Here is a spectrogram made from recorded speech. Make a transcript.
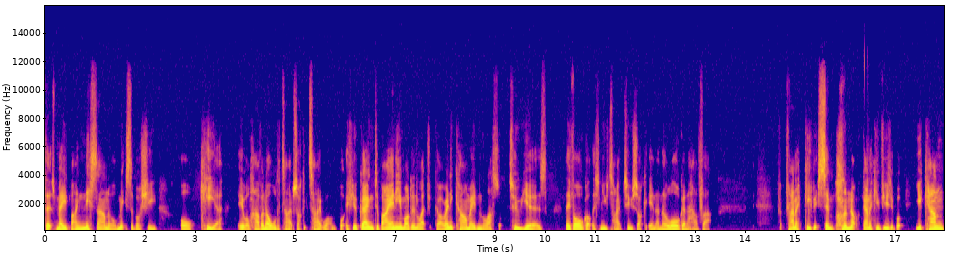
that's made by Nissan or Mitsubishi or Kia, it will have an older type socket, Type One. But if you're going to buy any modern electric car, any car made in the last two years, they've all got this new Type Two socket in, and they're all going to have that. Trying to keep it simple and not kind of confuse it, but you can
